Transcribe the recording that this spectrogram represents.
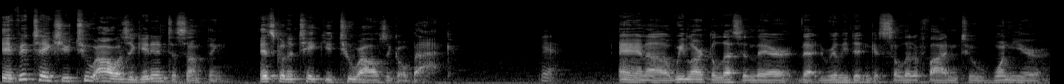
if it takes you two hours to get into something, it's going to take you two hours to go back. Yeah. And uh, we learned the lesson there that really didn't get solidified into one year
